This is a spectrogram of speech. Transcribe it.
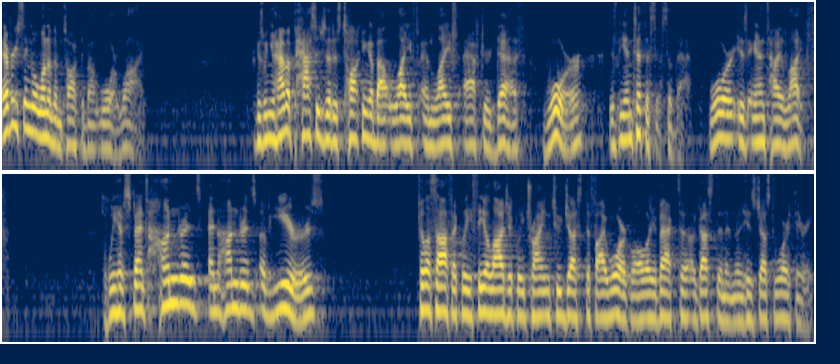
Every single one of them talked about war. Why? Because when you have a passage that is talking about life and life after death, war is the antithesis of that. War is anti life. We have spent hundreds and hundreds of years philosophically, theologically trying to justify war. Go all the way back to Augustine and his just war theory.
